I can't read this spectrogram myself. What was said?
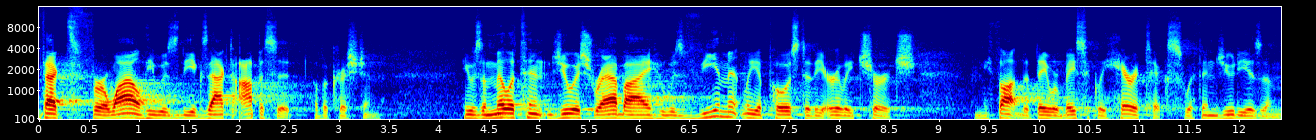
fact, for a while, he was the exact opposite of a Christian. He was a militant Jewish rabbi who was vehemently opposed to the early church. And he thought that they were basically heretics within Judaism.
